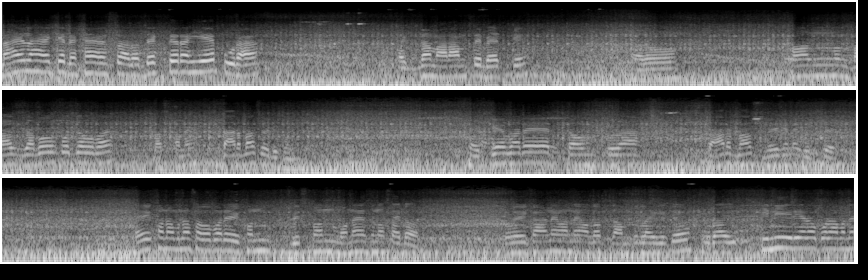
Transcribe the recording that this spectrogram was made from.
লাহে লাহেকৈ দেখাই আছোঁ আৰু দেখতে ৰাহিয়ে পূৰা। একদম আৰামছে আৰু এখন বাছ যাব ক'ত যাব বা? বাছখনে? ষ্টাৰ বাছ হয় দেখোন। একেবাৰে একদম পূৰা ষ্টাৰ বাছ হৈ কেনে গৈছে। এইখন আপোনাৰ চাব পাৰে এইখন ব্ৰিজখন বনাই আছে ন ছাইডত তো সেইকাৰণে মানে অলপ জামটো লাগি গৈছে। পূৰা তিনি এৰিয়াৰ পৰা মানে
